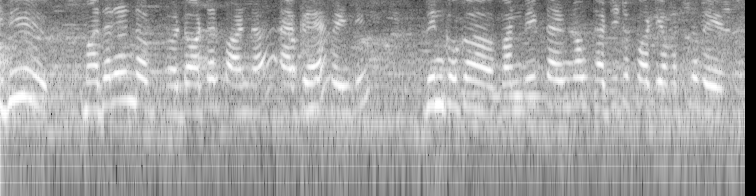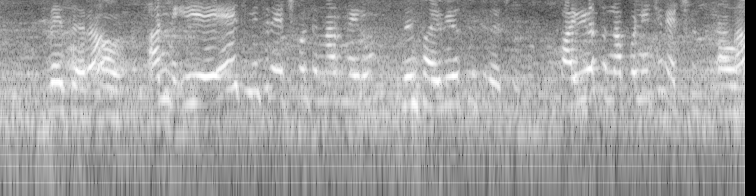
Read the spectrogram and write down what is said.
ఇది mother and daughter panda acrylic painting. దీనికి ఒక వన్ వీక్ టైంలో థర్టీ టు ఫార్టీ అవర్స్లో వేసాను వేసారా. అవును. అండ్ ఈ ఏ ఏజ్ నుంచి నేర్చుకుంటున్నారు మీరు? నేను ఫైవ్ ఇయర్స్ నుంచి నేర్చుకున్నాను ఫైవ్ ఇయర్స్ ఉన్నప్పటి నుంచి నేర్చుకుంటున్నారా?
